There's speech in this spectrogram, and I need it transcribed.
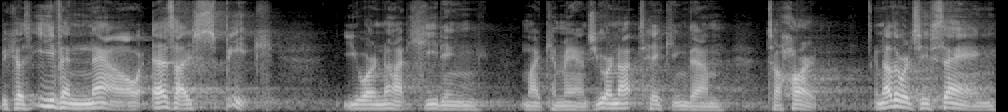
because even now, as I speak, you are not heeding my commands. You are not taking them to heart. In other words, he's saying,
